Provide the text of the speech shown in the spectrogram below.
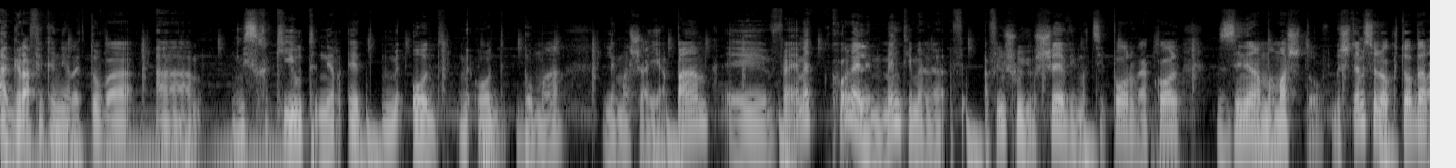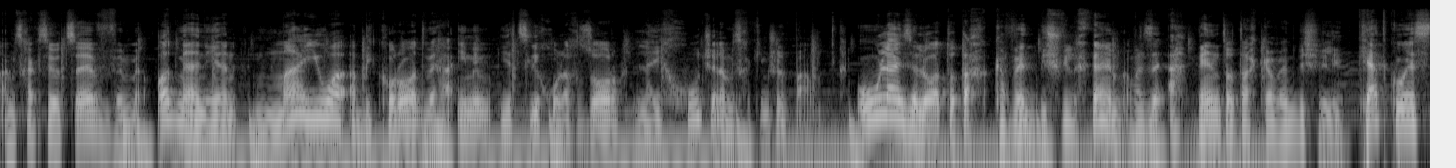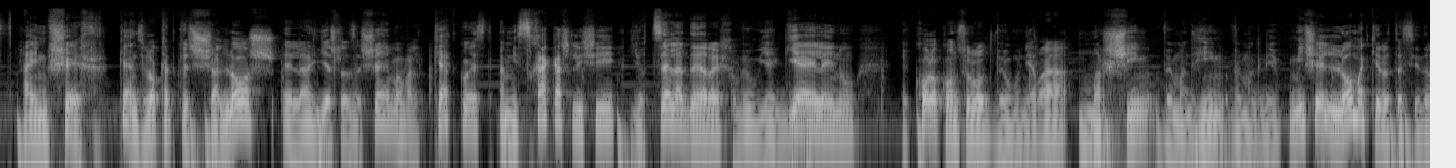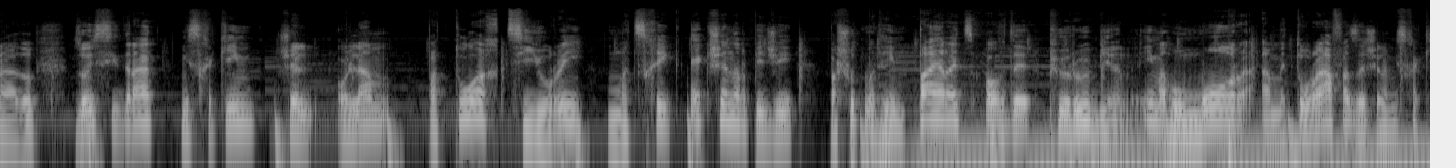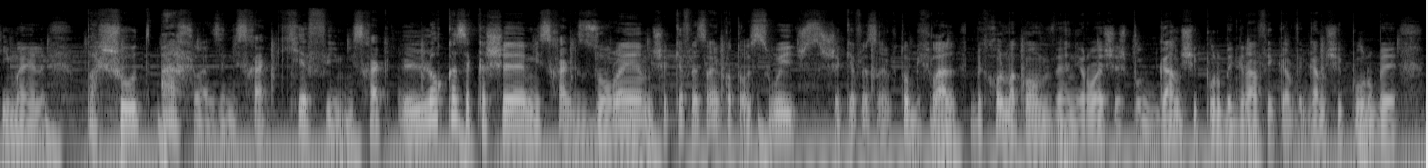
הגרפיקה נראית טובה, המשחקיות נראית מאוד מאוד דומה. למה שהיה פעם, אה, והאמת כל האלמנטים האלה, אפילו שהוא יושב עם הציפור והכל, זה נראה ממש טוב. ב-12 לאוקטובר המשחק הזה יוצא ומאוד מעניין מה יהיו הביקורות והאם הם יצליחו לחזור לאיכות של המשחקים של פעם. אולי זה לא התותח כבד בשבילכם, אבל זה אכן תותח כבד בשבילי. Cat Quest ההמשך. כן, זה לא Cat Quest 3, אלא יש לזה שם, אבל Cat Quest, המשחק השלישי, יוצא לדרך והוא יגיע אלינו. לכל הקונסולות והוא נראה מרשים ומדהים ומגניב. מי שלא מכיר את הסדרה הזאת, זוהי סדרת משחקים של עולם פתוח, ציורי, מצחיק, אקשן RPG, פשוט מדהים. Pirates of the Purribean, עם ההומור המטורף הזה של המשחקים האלה. פשוט אחלה, זה משחק כיפי, משחק לא כזה קשה, משחק זורם, שכיף לשחק אותו על Switch, שכיף לשחק אותו בכלל בכל מקום, ואני רואה שיש פה גם שיפור בגרפיקה וגם שיפור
